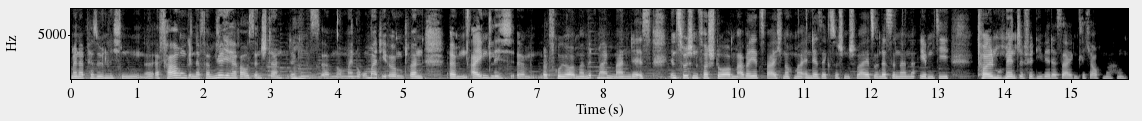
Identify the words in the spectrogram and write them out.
meiner persönlichen äh, Erfahrung in der Familie heraus entstanden. Da mhm. ging es ähm, um meine Oma, die irgendwann ähm, eigentlich ähm, früher immer mit meinem Mann, der ist inzwischen verstorben, aber jetzt war ich nochmal in der sächsischen Schweiz und das sind dann eben die tollen Momente, für die wir das eigentlich auch machen.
